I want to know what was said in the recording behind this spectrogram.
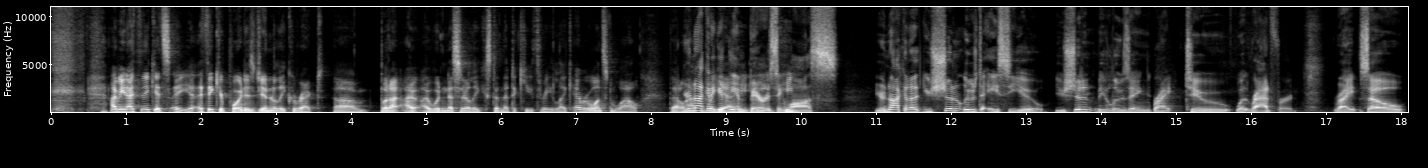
I mean, I think it's. I think your point is generally correct, um, but I, I, wouldn't necessarily extend that to Q three. Like every once in a while, that'll. You're happen. not going to get yeah, the embarrassing he- he- loss. You're not to. You shouldn't lose to ACU. You shouldn't be losing Right. to what Radford, right? So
